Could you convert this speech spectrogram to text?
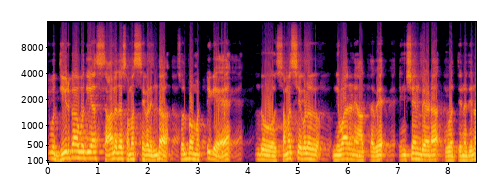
ನೀವು ದೀರ್ಘಾವಧಿಯ ಸಾಲದ ಸಮಸ್ಯೆಗಳಿಂದ ಸ್ವಲ್ಪ ಮಟ್ಟಿಗೆ ಒಂದು ಸಮಸ್ಯೆಗಳು ನಿವಾರಣೆ ಆಗ್ತವೆ. ಟೆನ್ಷನ್ ಬೇಡ, ಇವತ್ತಿನ ದಿನ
